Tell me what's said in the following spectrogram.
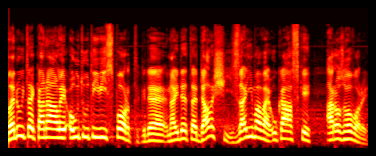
Sledujte kanály O2 TV Sport, kde najdete další zajímavé ukázky a rozhovory.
